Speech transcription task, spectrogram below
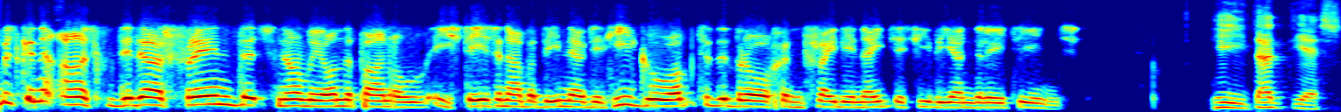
was going to ask, did our friend that's normally on the panel, he stays in Aberdeen now, did he go up to the Broch on Friday night to see the under 18s? He did, yes.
